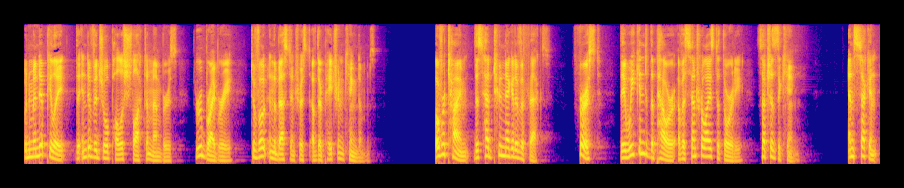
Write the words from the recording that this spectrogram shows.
would manipulate the individual Polish Szlachta members through bribery to vote in the best interest of their patron kingdoms. Over time, this had two negative effects. First, they weakened the power of a centralized authority, such as the king. And second,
